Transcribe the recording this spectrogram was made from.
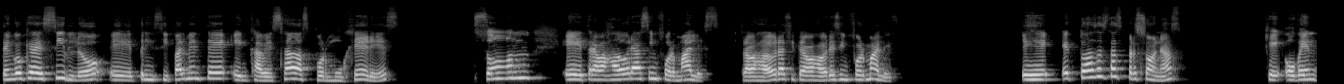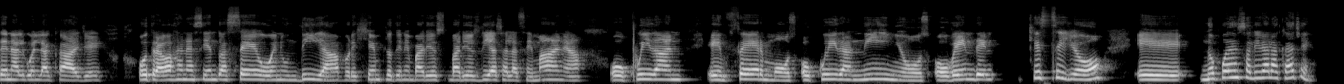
tengo que decirlo, eh, principalmente encabezadas por mujeres, son trabajadoras informales, trabajadoras y trabajadores informales. todas estas personas que o venden algo en la calle o trabajan haciendo aseo en un día, por ejemplo, tienen varios, varios días a la semana, o cuidan enfermos, o cuidan niños, o venden, qué sé yo, eh, no pueden salir a la calle.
